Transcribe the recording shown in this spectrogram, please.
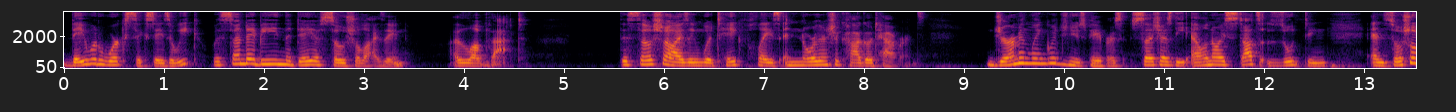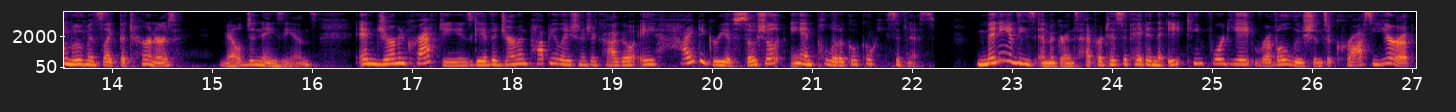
they would work six days a week, with Sunday being the day of socializing. I love that. The socializing would take place in northern Chicago taverns. German language newspapers, such as the Illinois Staatszeitung, and social movements like the Turners, male gymnasians, and German craft unions gave the German population of Chicago a high degree of social and political cohesiveness. Many of these immigrants had participated in the 1848 revolutions across Europe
